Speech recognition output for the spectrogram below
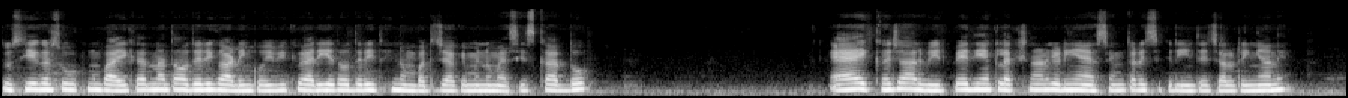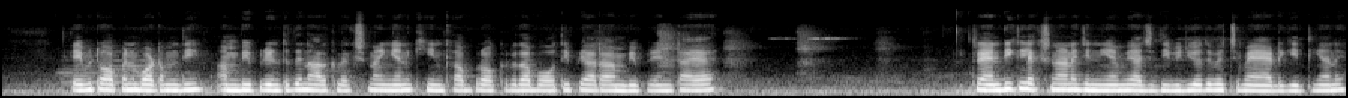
ਤੁਸੀਂ ਅਗਰ ਸੂਟ ਨੂੰ ਬਾਈ ਕਰਨਾ ਤਾਂ ਉਹਦੇ ਰਿਗਾਰਡਿੰਗ ਕੋਈ ਵੀ ਕੁਐਰੀ ਹੈ ਤਾਂ ਉਹਦੇ ਲਈ ਤੁਸੀਂ ਨੰਬਰ ਤੇ ਜਾ ਕੇ ਮੈਨੂੰ ਮੈਸੇਜ ਕਰ ਦਿਓ। ਇਹ 1020 ਰੁਪਏ ਦੀਆਂ ਕਲੈਕਸ਼ਨਾਂ ਜਿਹੜੀਆਂ ਇਸ ਟਾਈਮ ਤੁਹਾਡੀ ਸਕਰੀਨ ਤੇ ਚੱਲ ਰਹੀਆਂ ਨੇ। ਇਹ ਵੀ ਟੌਪ ਐਂਡ ਬਾਟਮ ਦੀ ਅੰਬੀ ਪ੍ਰਿੰਟ ਦੇ ਨਾਲ ਕਲੈਕਸ਼ਨ ਆਈਆਂ ਨੇ। ਖੀਨਖਾ ਬ੍ਰੋਕਰ ਦਾ ਬਹੁਤ ਹੀ ਪਿਆਰਾ ਅੰਬੀ ਪ੍ਰਿੰਟ ਆਇਆ ਹੈ। ਟ੍ਰੈਂਡੀ ਕਲੈਕਸ਼ਨਾਂ ਨੇ ਜਿੰਨੀਆਂ ਵੀ ਅੱਜ ਦੀ ਵੀਡੀਓ ਦੇ ਵਿੱਚ ਮੈਂ ਐਡ ਕੀਤੀਆਂ ਨੇ।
